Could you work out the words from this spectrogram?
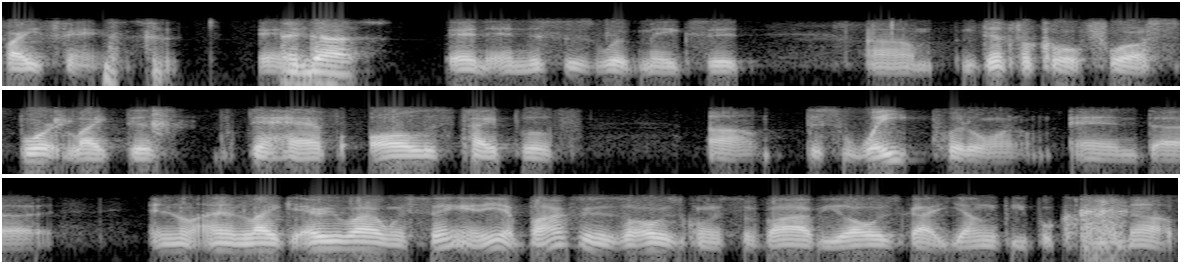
fight fans. And, it does and and this is what makes it um, difficult for a sport like this to have all this type of um, this weight put on them, and uh, and and like everybody was saying, yeah, boxing is always going to survive. You always got young people coming up,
